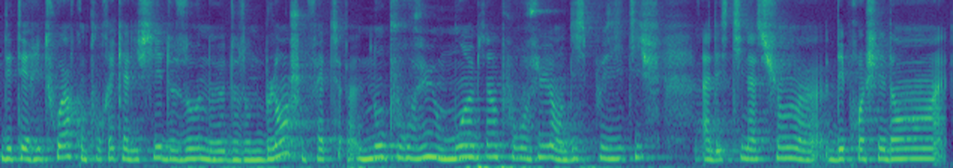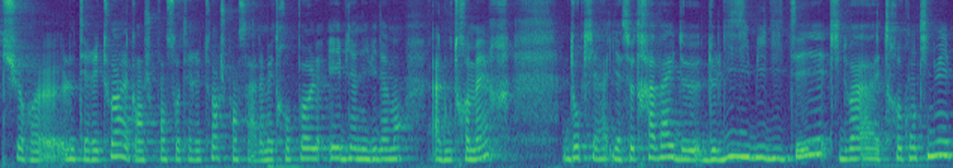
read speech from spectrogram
des territoires qu'on pourrait qualifier de zones, de zones blanches, en fait, non pourvus ou moins bien pourvus en dispositifs à destination euh, des proches aidants sur euh, le territoire. Et quand je pense au territoire, je pense à la métropole et bien évidemment à l'outre-mer. Donc il y, a, ce travail de, lisibilité qui doit être continué.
